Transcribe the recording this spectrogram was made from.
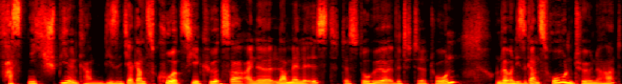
fast nicht spielen kann. Die sind ja ganz kurz. Je kürzer eine Lamelle ist, desto höher wird der Ton. Und wenn man diese ganz hohen Töne hat,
